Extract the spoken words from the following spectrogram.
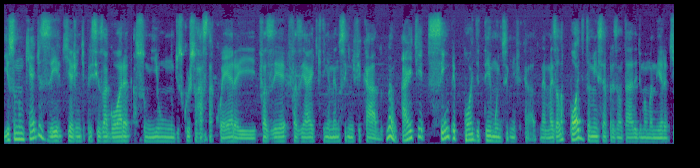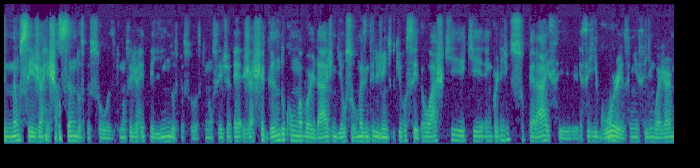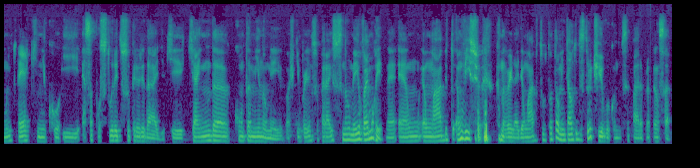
E isso não quer dizer que a gente precisa agora assumir um discurso rastaquera e fazer fazer arte que tenha menos significado. Não, arte sempre pode ter muito significado, né? Mas ela pode também ser apresentada de uma maneira que não seja rechaçando as pessoas, que não seja repelindo as pessoas, que não seja é, já chegando com uma abordagem de eu sou mais inteligente do que você. Eu acho que, que é importante a gente superar esse, esse rigor, assim, esse linguajar muito técnico e essa postura de superioridade que, que ainda contamina o meio. Eu acho que é importante superar isso, senão o meio vai morrer, né? É um, é um hábito, é um vício, na verdade, é um hábito totalmente autodestrutivo quando você para para pensar.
